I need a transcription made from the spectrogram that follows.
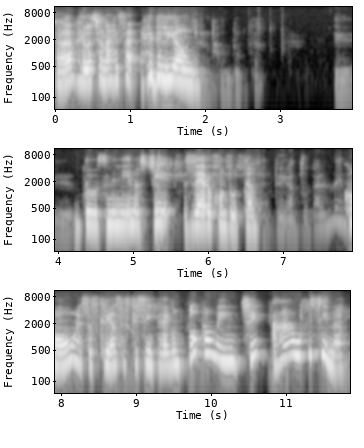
é, relacionar essa rebelião dos meninos de zero conduta com essas crianças que se entregam totalmente à oficina.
